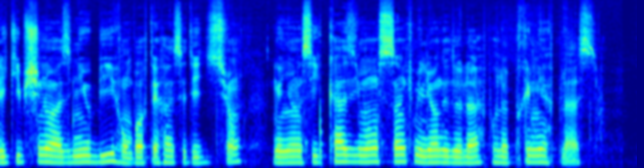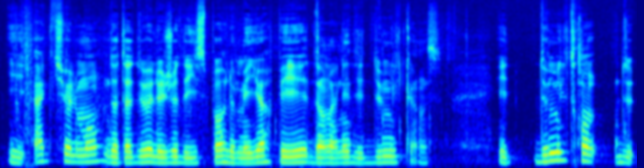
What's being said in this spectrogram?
L'équipe chinoise Newbie remportera cette édition, gagnant ainsi quasiment 5 millions de dollars pour la première place. Et actuellement, Dota 2 est le jeu de e-sport le meilleur payé dans l'année de 2015. Et 2030, de,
